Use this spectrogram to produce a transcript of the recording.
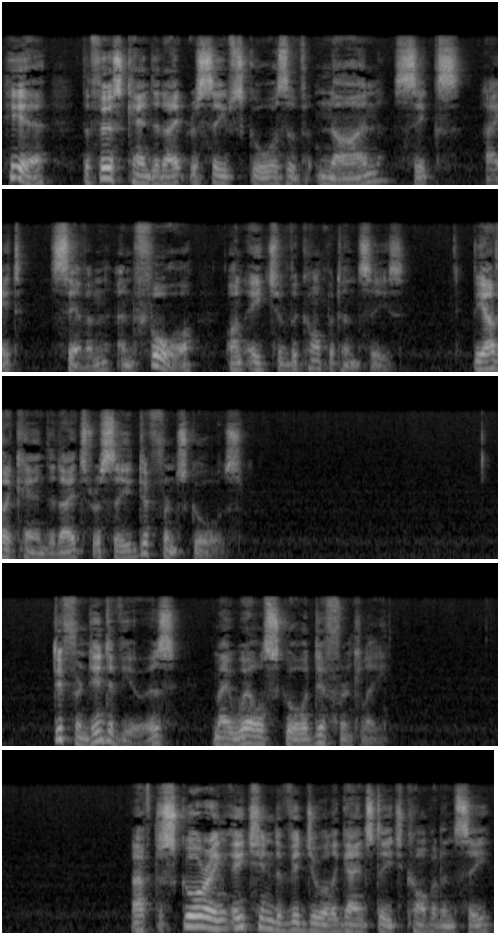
Here, the first candidate received scores of 9, 6, 8, 7 and 4 on each of the competencies. The other candidates received different scores. Different interviewers may well score differently. After scoring each individual against each competency,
